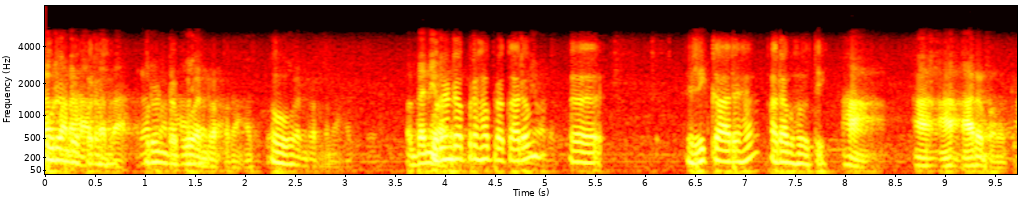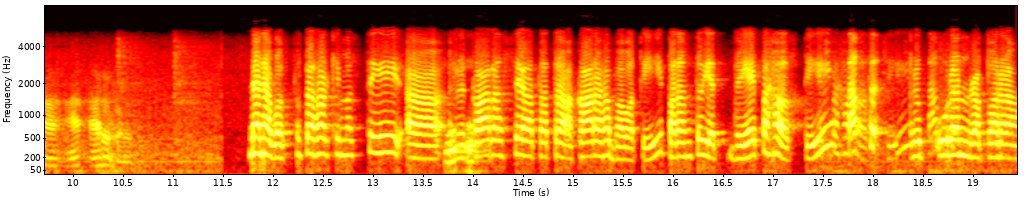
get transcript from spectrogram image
अर आर भवति आर भवति न न वस्तुतः किमस्ति ऋकारस्य तत्र अकारः भवति परन्तु यत् रेपः अस्ति तत् उरन् रपरः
